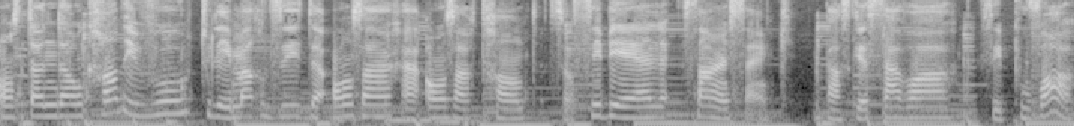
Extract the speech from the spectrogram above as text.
On se donne donc rendez-vous tous les mardis de 11h à 11h30 sur CBL 101.5. Parce que savoir, c'est pouvoir.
